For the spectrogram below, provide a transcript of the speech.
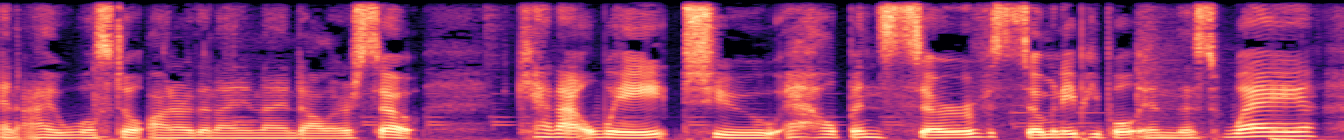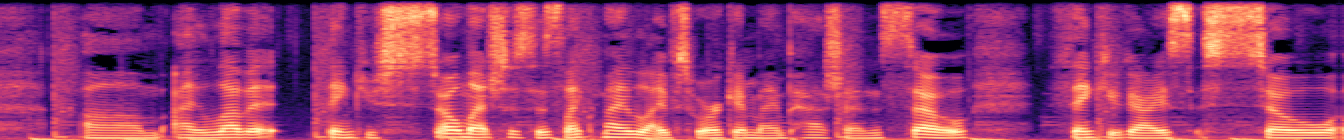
and i will still honor the $99 so cannot wait to help and serve so many people in this way. Um, i love it. Thank you so much. This is like my life's work and my passion. So Thank you guys so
